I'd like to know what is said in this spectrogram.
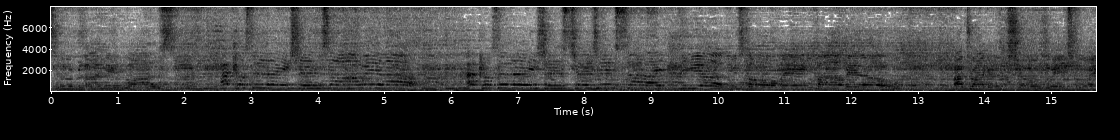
surviving was Our constellations are we are Our constellations change inside The earth. Is forming far below. Our dragon shows which way.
